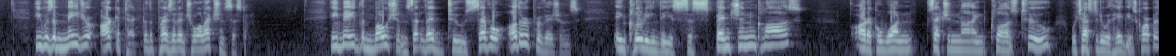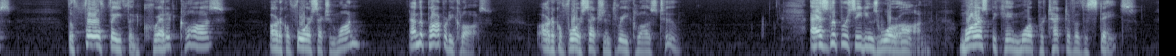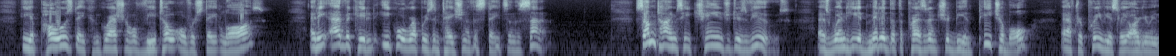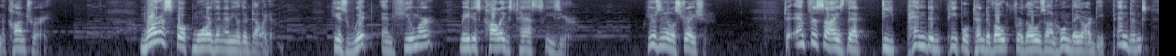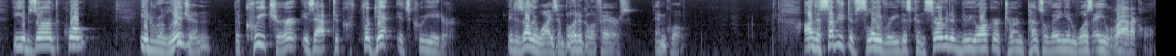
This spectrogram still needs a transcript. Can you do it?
he was a major architect of the presidential election system. He made the motions that led to several other provisions, including the suspension clause, Article 1, Section 9, Clause 2, which has to do with habeas corpus, the full faith and credit clause, Article 4, Section 1, and the property clause, Article 4, Section 3, Clause 2. As the proceedings wore on, Morris became more protective of the states. He opposed a congressional veto over state laws, and he advocated equal representation of the states in the Senate. Sometimes he changed his views, as when he admitted that the president should be impeachable after previously arguing the contrary. Morris spoke more than any other delegate. His wit and humor made his colleagues' tasks easier. Here's an illustration. To emphasize that dependent people tend to vote for those on whom they are dependent, he observed, quote, in religion, the creature is apt to forget its creator. It is otherwise in political affairs, end quote. On the subject of slavery, this conservative New Yorker turned Pennsylvanian was a radical.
